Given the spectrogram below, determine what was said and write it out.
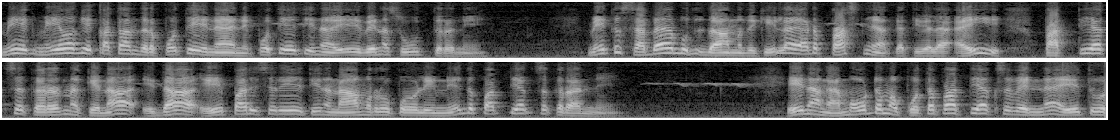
මේ මේ වගේ කතන්දර පොතේ නෑනේ. පොතේ තියෙන ඒ වෙන සූත්‍රනේ. මේක සැබෑ බුදුදහමද කියලා එයාට ප්‍රශ්නයක් ඇති වෙලා ඇයි? ප්‍රත්‍යක්ෂ කරන කෙනා එදා ඒ පරිසරයේ තියෙන නාම රූප වලින් නේද ප්‍රත්‍යක්ෂ කරන්නේ? එහෙනම් හැමෝටම පොත ප්‍රත්‍යක්ෂ වෙන්නේ හේතුව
